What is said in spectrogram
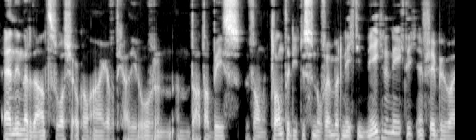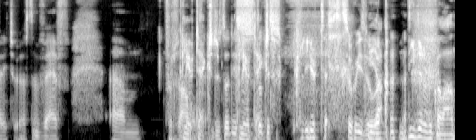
En inderdaad, zoals je ook al aangaf, het gaat hier over een, een database van klanten die tussen november 1999 en februari 2005 um, verzameld. Cleartext. Dus dat is cleartext. cleartext sowieso. Ja, die durf ik wel aan.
